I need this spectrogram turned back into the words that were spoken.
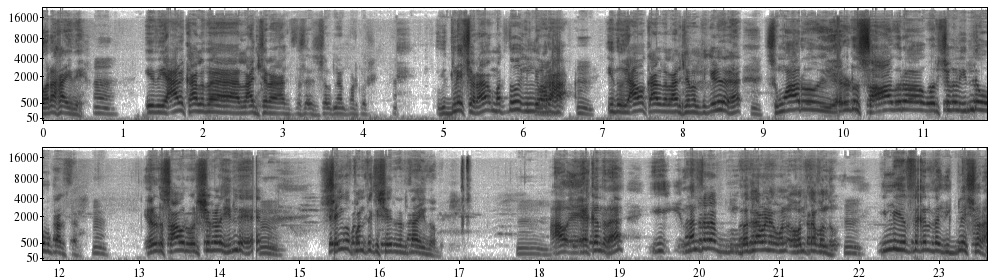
ವರಹ ಇದೆ. ಇದು ಯಾರ ಕಾಲದ ಲಾಂಛನ ಅಂತ ಸ್ವಲ್ಪ ನೆನಪು ಮಾಡ್ಕೊಡ್ರಿ. ವಿಘ್ನೇಶ್ವರ ಮತ್ತು ಇಲ್ಲಿ ವರಹ. ಇದು ಯಾವ ಕಾಲದ ಲಾಂಛನ ಅಂತ ಕೇಳಿದ್ರೆ ಸುಮಾರು ಎರಡು ಸಾವಿರ ವರ್ಷಗಳ ಹಿಂದೆ ಹೋಗ್ಬೇಕಾಗ್ತದೆ. ಎರಡು ಸಾವಿರ ವರ್ಷಗಳ ಹಿಂದೆ ಶೈವ ಪಂಥಕ್ಕೆ ಸೇರಿದಂತ ಇದು ಯಾಕಂದ್ರೆ ಈ ನಂತರ ಬದಲಾವಣೆ ಅಂತ ಹೊಂತ ಬಂದು. ಇಲ್ಲಿ ಇರ್ತಕ್ಕಂಥ ವಿಘ್ನೇಶ್ವರ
